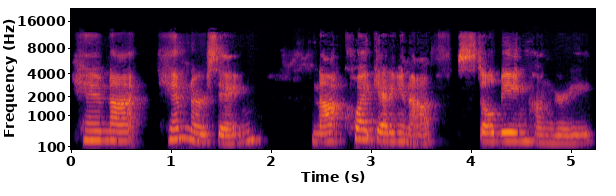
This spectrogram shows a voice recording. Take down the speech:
him not him nursing not quite getting enough still being hungry.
